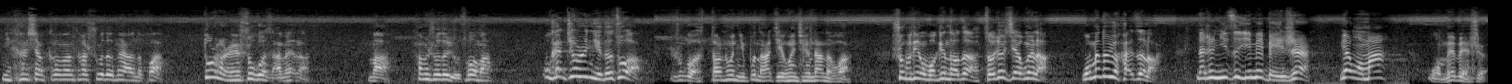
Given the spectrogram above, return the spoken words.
你看像刚刚他说的那样的话，多少人说过咱们了？妈，他们说的有错吗？我看就是你的错。如果当初你不拿结婚清单的话，说不定我跟桃子早就结婚了，我们都有孩子了。那是你自己没本事，怨我妈。我没本事，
